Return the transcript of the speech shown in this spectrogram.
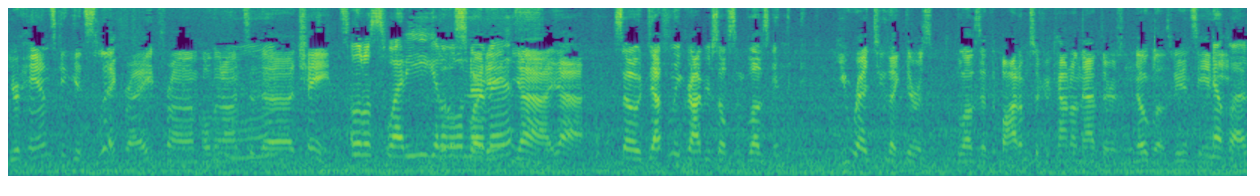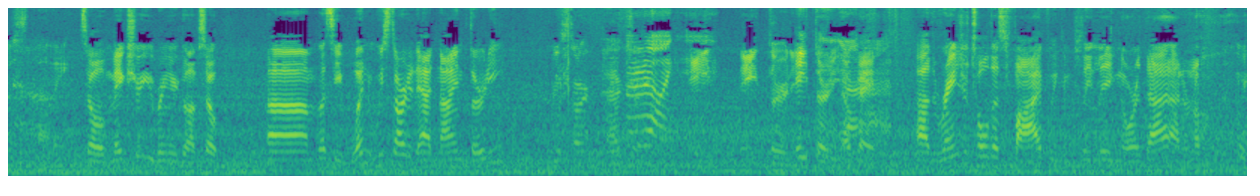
your hands can get slick, right, from holding on to the chains. A little sweaty, get a little, sweaty. nervous. Yeah, yeah. So definitely grab yourself some gloves. And you read too, like there was gloves at the bottom. So if you're counting on that, there's no gloves. We didn't see any. No gloves, nothing. So make sure you bring your gloves. So um, let's see. When we started at 9:30. We start actually started at like eight. eight thirty. 8:30. Yeah. Okay. Uh, the ranger told us five. We completely ignored that. I don't know. we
